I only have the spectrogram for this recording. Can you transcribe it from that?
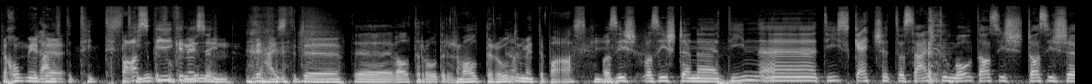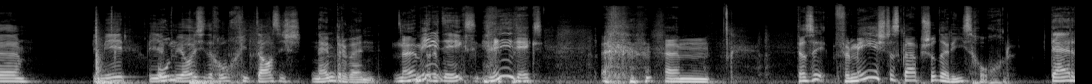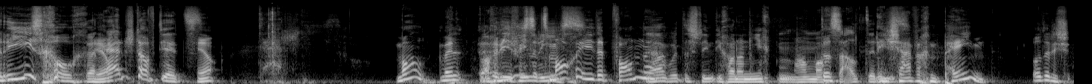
Da kommt mir der von in. Sinn. Wie heisst der? Der, Walter Roder. Walter Roder Ja. mit der Baski. Was ist, was ist denn äh, dein, äh, dein Gadget? Was sagst du mal? Das ist, das ist äh, bei mir, bei, Und- bei uns in der Küche, das ist Number One. Number- Minidex? Minidex? ähm, das, i- für mich ist das, glaube ich, schon der Reiskocher. Der Reiskocher? Ja. Ernsthaft jetzt? Ja. Mal, weil Machen die Reis viel Reis? machen in der Pfanne, Ja gut, das stimmt. Ich habe noch nie, man macht das selten ist Reis. einfach ein Pain. Oder? Ist,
